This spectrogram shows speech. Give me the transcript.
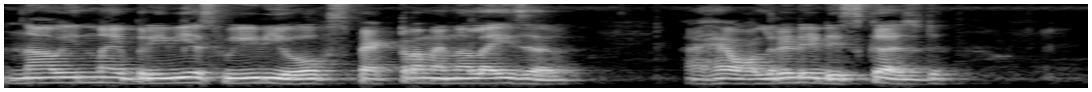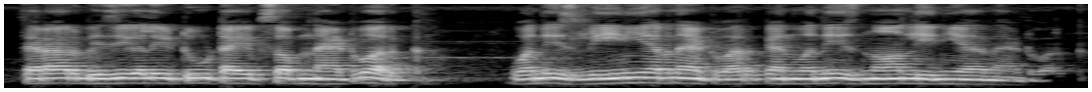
Now in my previous video spectrum analyzer I have already discussed there are basically two types of network. One is linear network and one is non-linear network.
